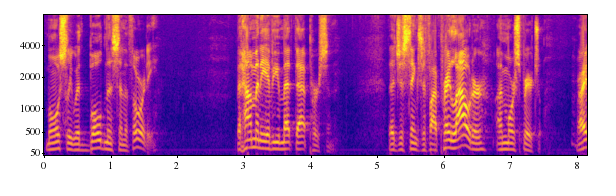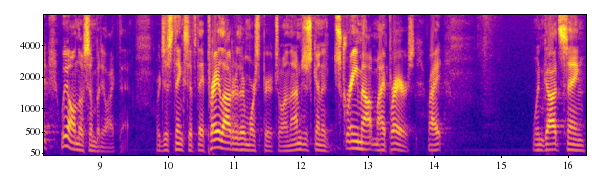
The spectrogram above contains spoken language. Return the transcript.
mostly with boldness and authority. But how many of you met that person that just thinks if I pray louder, I'm more spiritual? Right? We all know somebody like that. Or just thinks if they pray louder, they're more spiritual, and I'm just going to scream out my prayers, right? When God's saying,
